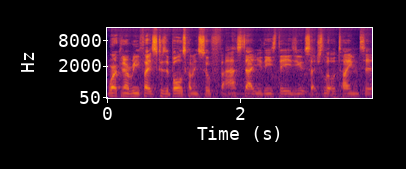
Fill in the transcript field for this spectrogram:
work on our reflex because the ball's coming so fast at you these days. You get such little time to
